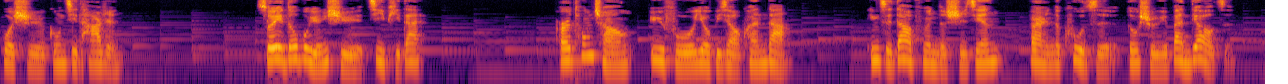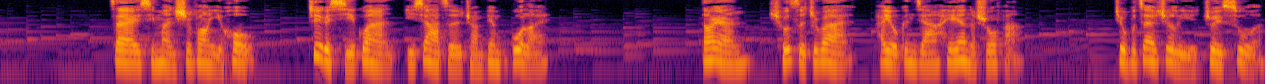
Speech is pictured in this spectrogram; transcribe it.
或是攻击他人，所以都不允许系皮带。而通常狱服又比较宽大，因此大部分的时间犯人的裤子都属于半吊子。在刑满释放以后，这个习惯一下子转变不过来。当然，除此之外。还有更加黑暗的说法，就不在这里赘述了，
